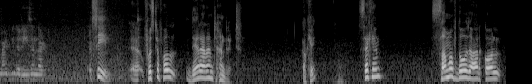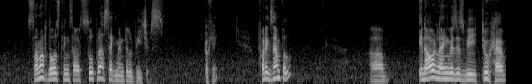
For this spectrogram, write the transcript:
Might be the reason that? See, uh, first of all, there aren't hundred. Okay. Second, some of those are called, some of those things are supra-segmental features. Okay. For example, uh, in our languages we too have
